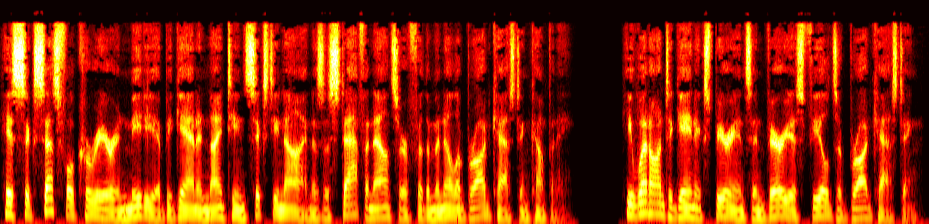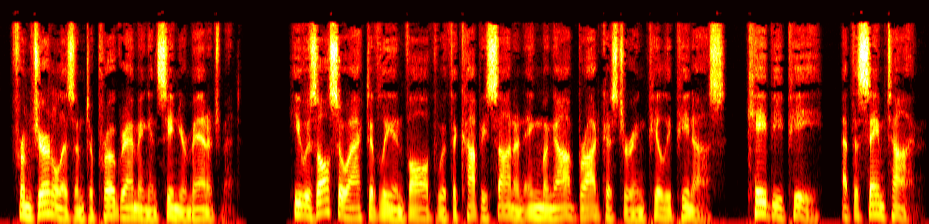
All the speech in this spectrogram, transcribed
His successful career in media began in 1969 as a staff announcer for the Manila Broadcasting Company. He went on to gain experience in various fields of broadcasting, from journalism to programming and senior management. He was also actively involved with the Kapisanan ng Mga Broadcastering Pilipinas, KBP, at the same time.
